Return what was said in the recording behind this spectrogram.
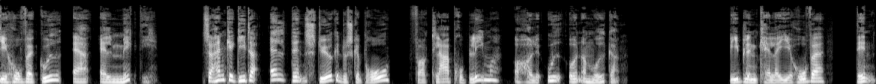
Jehova Gud er almægtig, så han kan give dig al den styrke, du skal bruge for at klare problemer og holde ud under modgang. Bibelen kalder Jehova den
